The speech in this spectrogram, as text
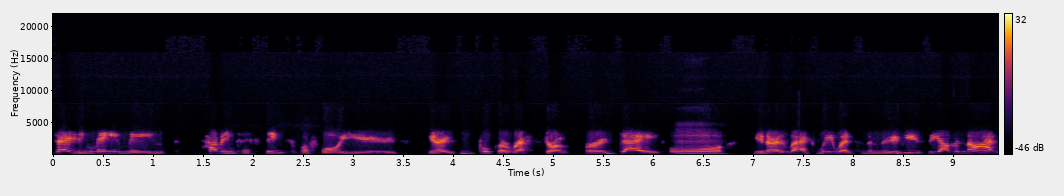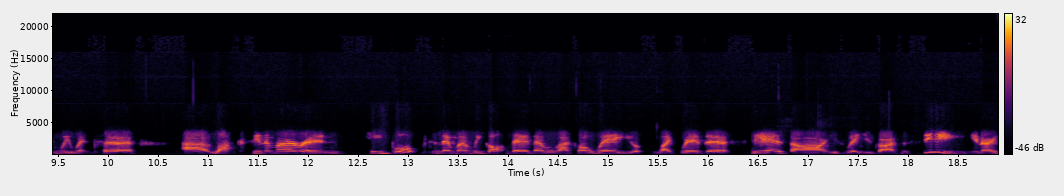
dating me means having to think before you, you know, book a restaurant for a date or, mm. you know, like we went to the movies the other night and we went to uh, Lux Cinema and he booked and then when we got there they were like, oh, where you like where the stairs are is where you guys are sitting, you know,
